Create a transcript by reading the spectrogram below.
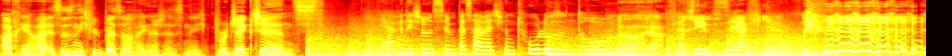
Ach ja, es ist nicht viel besser auf Englisch, es ist nämlich Projections. Ja, finde ich schon ein bisschen besser, weil ich finde, Holo-Syndrom Oh ja. verrät sehr viel.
